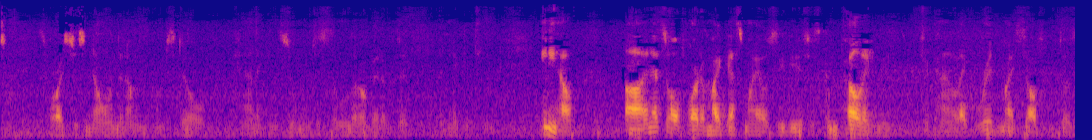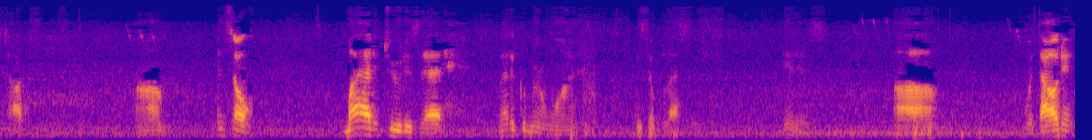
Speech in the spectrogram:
As far as just knowing that I'm, I'm still kind of consuming just a little bit of the, the nicotine. Anyhow, uh, and that's all part of my I guess my OCD is just compelling me to kind of like rid myself of those toxins. Um, and so my attitude is that medical marijuana is a blessing. It is. Um, without it,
